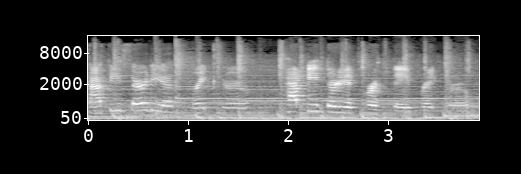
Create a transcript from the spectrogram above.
Happy 30th Breakthrough. Happy 30th birthday, Breakthrough.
